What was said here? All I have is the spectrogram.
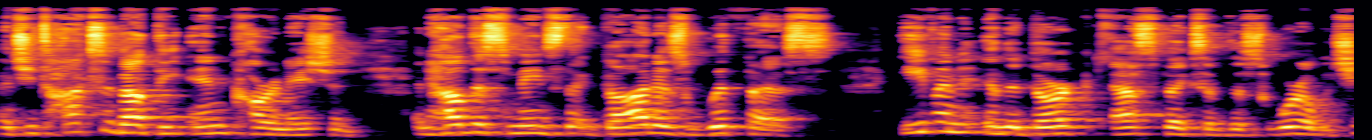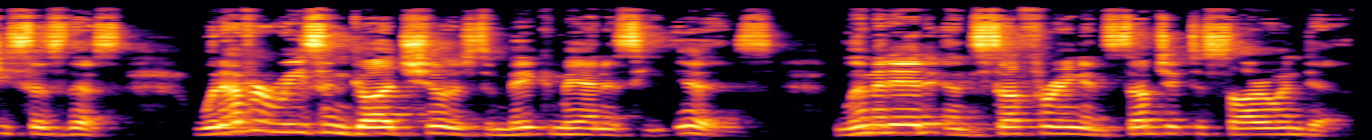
And she talks about the incarnation and how this means that God is with us, even in the dark aspects of this world. And she says this whatever reason God chose to make man as he is, limited and suffering and subject to sorrow and death,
